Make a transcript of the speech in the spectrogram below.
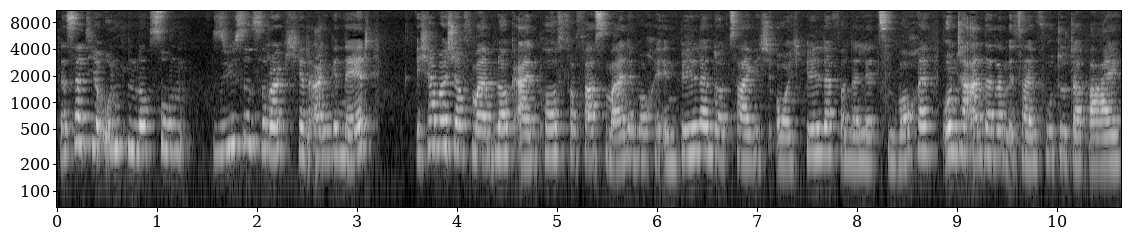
Das hat hier unten noch so ein süßes Röckchen angenäht. Ich habe euch auf meinem Blog einen Post verfasst, meine Woche in Bildern. Dort zeige ich euch Bilder von der letzten Woche. Unter anderem ist ein Foto dabei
